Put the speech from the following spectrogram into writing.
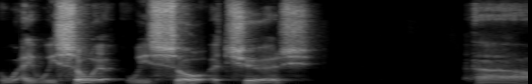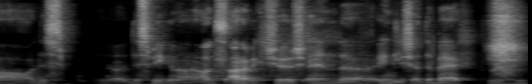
we saw we saw a church. Uh, this uh, they speak in uh, Arabic church and uh, English at the back. Mhm.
